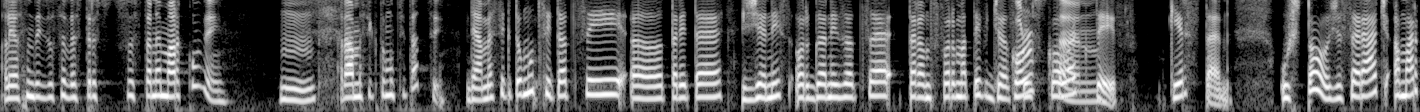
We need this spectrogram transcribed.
Ale já jsem teď zase ve stresu, co se stane Markovi. Hmm. Dáme si k tomu citaci. Dáme si k tomu citaci uh, tady té ženy z organizace Transformative Justice Kirsten. Collective. Kirsten. Už to, že se Ráč a Mark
